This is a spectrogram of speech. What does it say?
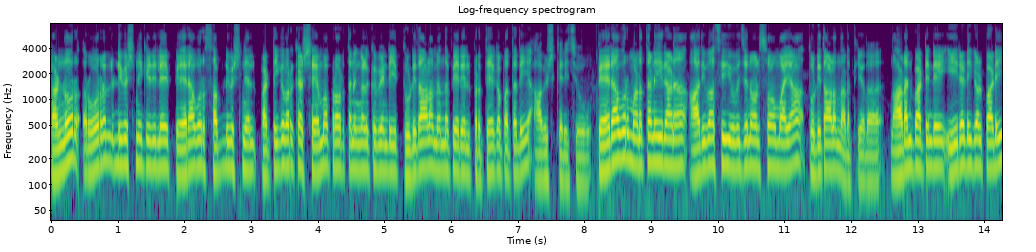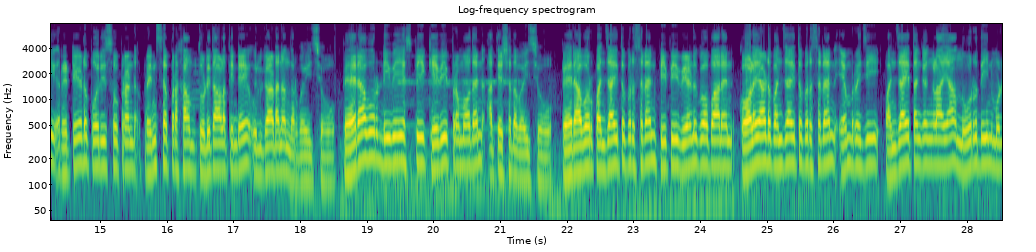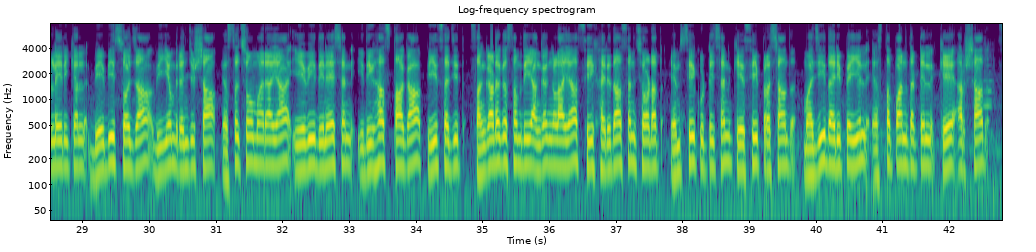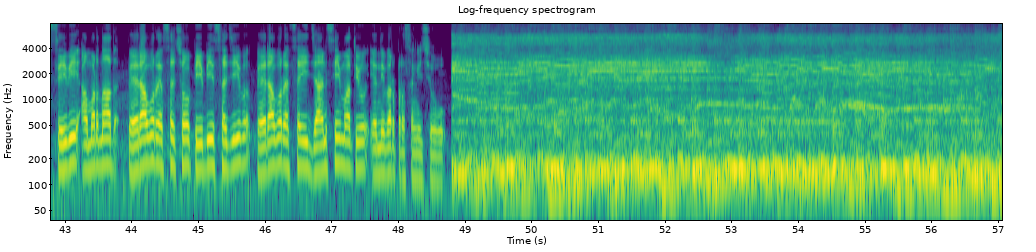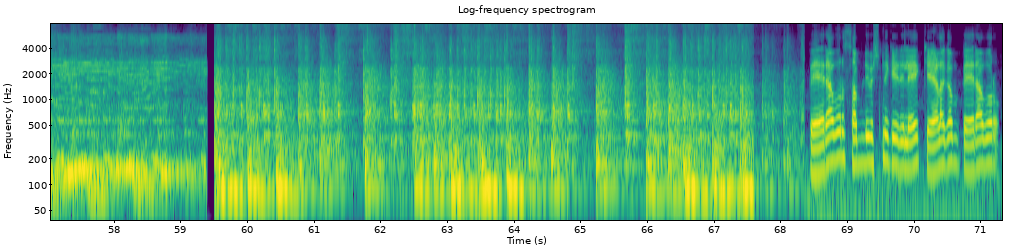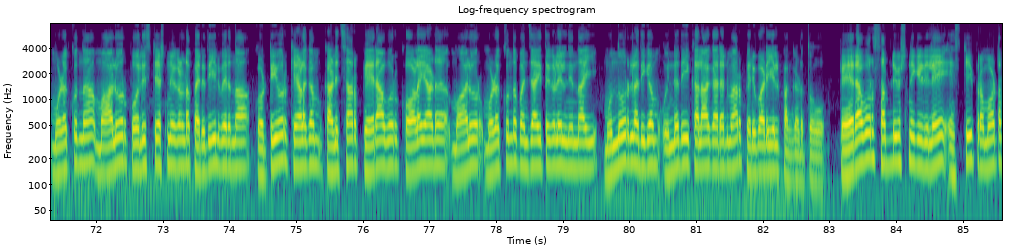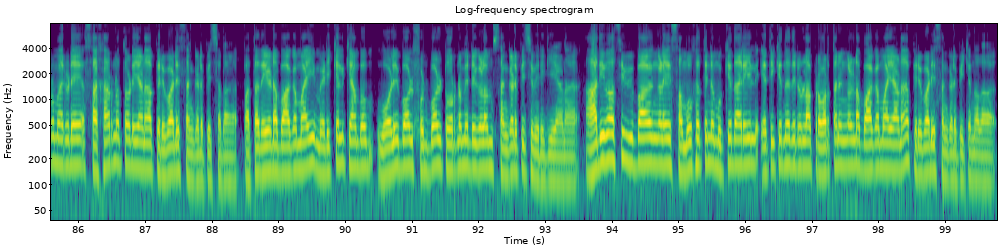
Kannur rural ഡിവിഷന് കീഴിലെ Peravoor sub ഡിവിഷനിൽ പട്ടികവർഗ ക്ഷേമ പ്രവർത്തനങ്ങൾക്ക് വേണ്ടി തുടിതാളം എന്ന പേരിൽ പ്രത്യേക പദ്ധതി ആവിഷ്കരിച്ചു. പേരാവൂർ മണത്തണയിലാണ് ആദിവാസി യുവജനോത്സവമായ തുടിതാളം നടത്തിയത്. നാടൻപാട്ടിന്റെ ഈരടികൾ പാടി retired police superintendent Prince Abraham തുടിതാളത്തിന്റെ ഉദ്ഘാടനം നിർവഹിച്ചു. Peravoor DYSP K V Pramodan അധ്യക്ഷത വഹിച്ചു. Peravoor panchayat president P P Venugopalan Kolayad panchayat president M Riji panchayat അംഗങ്ങളായ Nooruddin Mullerikkal Baby Soja V M Ranjusha S H ഒമാരായ A V Dineshan Ithihas Thaga P Sajith സംഘാടക സമിതി അംഗങ്ങളായ C Haridasan Chodath M C Kuttichan K C Prashanth Majeed Arippayil Esthappan Thattil K Arshad C V Amarnath Peravoor S H O P B Sajeev Peravoor S I Jancy Mathew എന്നിവർ പ്രസംഗിച്ചു. Peravoor sub ഡിവിഷന് കീഴിലെ Kelakam Peravoor Muzhakkunnu Maloor police സ്റ്റേഷനുകളുടെ പരിധിയിൽ വരുന്ന കൊട്ടിയൂർ കേളകം കണിച്ചാർ പേരാവൂർ കോളയാട് മാലൂർ മുഴക്കുന്ന പഞ്ചായത്തുകളിൽ നിന്നായി മുന്നൂറിലധികം ഉന്നതി കലാകാരന്മാർ പരിപാടിയിൽ പങ്കെടുത്തു. പേരാവൂർ സബ് ഡിവിഷന് കീഴിലെ എസ് ടി പ്രൊമോട്ടർമാരുടെ സഹകരണത്തോടെയാണ് പരിപാടി സംഘടിപ്പിച്ചത്. പദ്ധതിയുടെ ഭാഗമായി മെഡിക്കൽ ക്യാമ്പും വോളിബോൾ ഫുട്ബോൾ ടൂർണമെന്റുകളും സംഘടിപ്പിച്ചു വരികയാണ്. ആദിവാസി വിഭാഗങ്ങളെ സമൂഹത്തിന്റെ മുഖ്യധാരയിൽ എത്തിക്കുന്നതിനുള്ള പ്രവർത്തനങ്ങളുടെ ഭാഗമായാണ് പരിപാടി സംഘടിപ്പിക്കുന്നത്.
